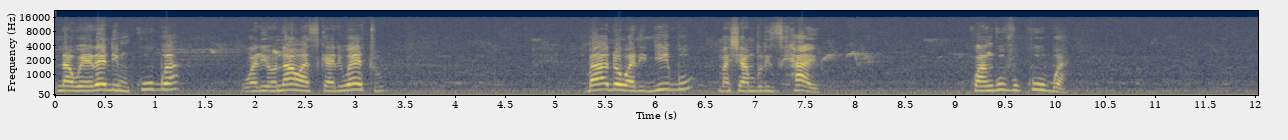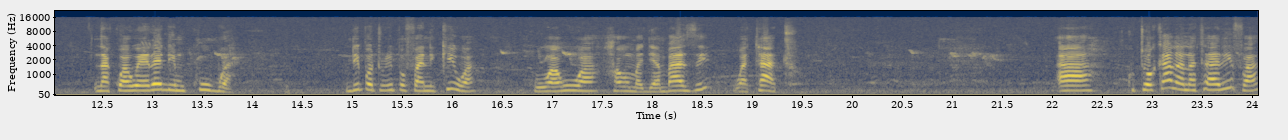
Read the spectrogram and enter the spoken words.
na weledi mkubwa walionao askari wetu, bado walijibu mashambulizi hayo kwa nguvu kubwa na kwa weledi mkubwa, ndipo tulipofanikiwa kuwaua hao majambazi watatu. Ah, kutokana na taarifa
